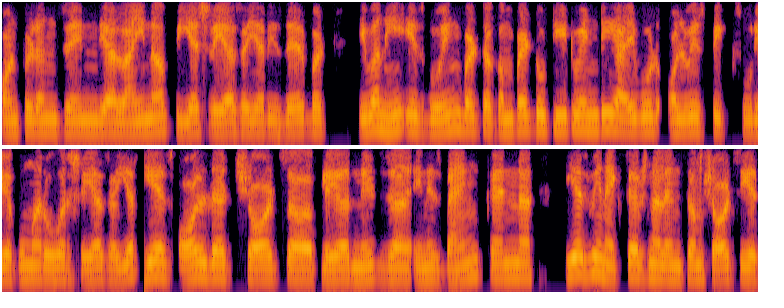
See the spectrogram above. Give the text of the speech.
confidence in their lineup. Yes, Shreyas Iyer is there, but even he is going. But uh, compared to T20, I would always pick Suryakumar over Shreyas Iyer. He has all that shots uh, player needs uh, in his bank, and uh, he has been exceptional in some shots he has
